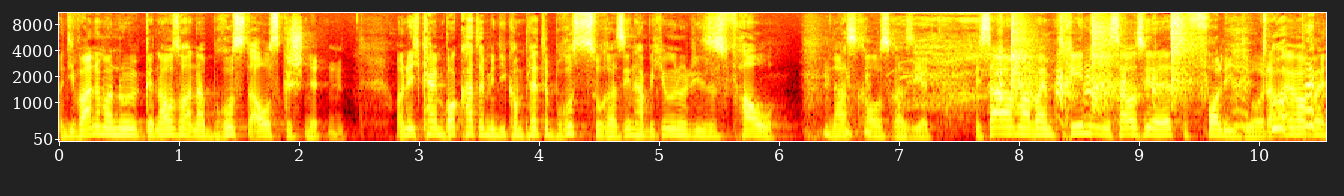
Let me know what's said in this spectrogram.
Und die waren immer nur genauso an der Brust ausgeschnitten. Und ich keinen Bock hatte, mir die komplette Brust zu rasieren, habe ich immer nur dieses V nass rausrasiert. Ich sah aber mal beim Training, ich sah aus wie der letzte Vollidiot. Bei,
